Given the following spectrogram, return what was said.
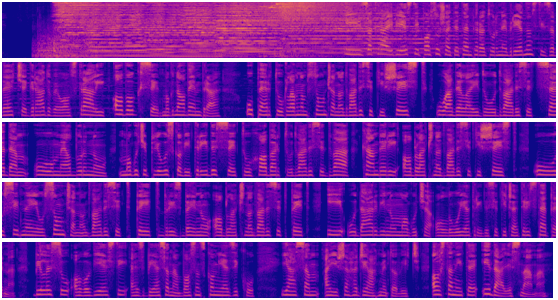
Za kraj vijesti poslušajte temperaturne vrijednosti za veće gradove u Australiji ovog 7. novembra. U Pertu uglavnom sunčano 26, u Adelaidu 27, u Melbourneu mogući pljuskovi 30, u Hobartu 22, Kamberi oblačno 26, u Sidneju sunčano 25, Brisbaneu oblačno 25 i u Darwinu moguća oluja 34 stepena. Bile su ovo vijesti SBS-a na bosanskom jeziku. Ja sam Aisha Hadži Ahmetović. Ostanite i dalje s nama.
